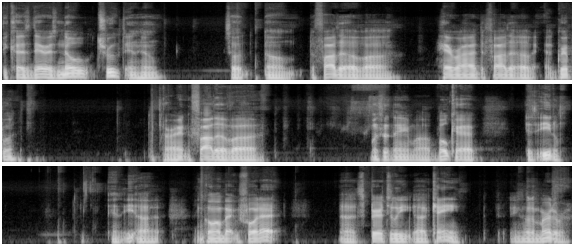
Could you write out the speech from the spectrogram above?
Because there is no truth in him. So um, the father of uh, Herod, the father of Agrippa, all right, the father of uh, what's his name? Uh, vocab is Edom, and uh, and going back before that, uh, spiritually uh, Cain, you know, the murderer,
